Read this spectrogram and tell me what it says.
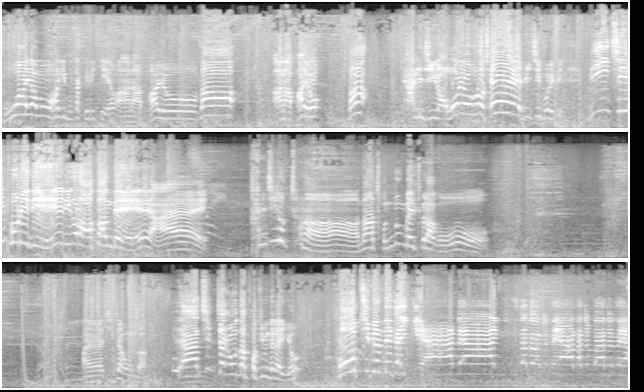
좋아요 한번 확인 부탁드릴게요 안 아파요 나 안 아파요 나 간지러워요 그렇지 미친 포리디 미친 포리디 이걸 어떤데 아이 간지럽잖아. 나 전동 벨트라고. 아, 진짜가 온다. 야, 진짜가 온다. 버티면 내가 이겨. 버티면 내가 이겨. 나, 나 도와주세요. 나좀 봐주세요.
